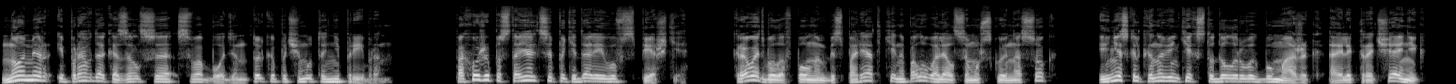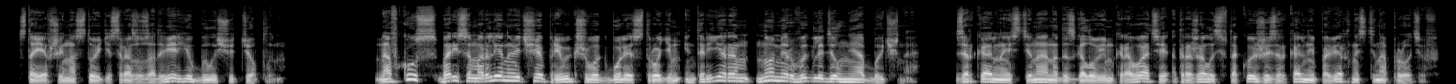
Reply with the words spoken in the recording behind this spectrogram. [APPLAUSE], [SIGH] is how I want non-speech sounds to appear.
Номер и правда оказался свободен, только почему-то не прибран. Похоже, постояльцы покидали его в спешке. Кровать была в полном беспорядке, на полу валялся мужской носок и несколько новеньких 100-долларовых бумажек, а электрочайник, стоявший на стойке сразу за дверью, был еще теплым. На вкус Бориса Марленовича, привыкшего к более строгим интерьерам, номер выглядел необычно. Зеркальная стена над изголовьем кровати отражалась в такой же зеркальной поверхности напротив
